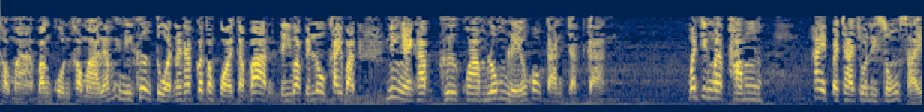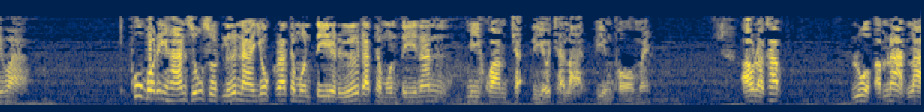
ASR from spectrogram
เข้ามา บางคนเข้ามาแล้วไม่มีเครื่องตรวจนะครับ ก็ต้องปล่อยกลับบ้าน ตีว่าเป็นโรคไข้หวัด นี่ไงครับ คือความล้มเหลวของการจัดการ มันจึงมาทำให้ประชาชนสงสัยว่า ผู้บริหารสูงสุดหรือนายกรัฐมนตรีหรือรัฐมนตรีนั้นมีความเฉลียวฉลาดเพียงพอไหม เอาล่ะครับ รวบอำนาจล่า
